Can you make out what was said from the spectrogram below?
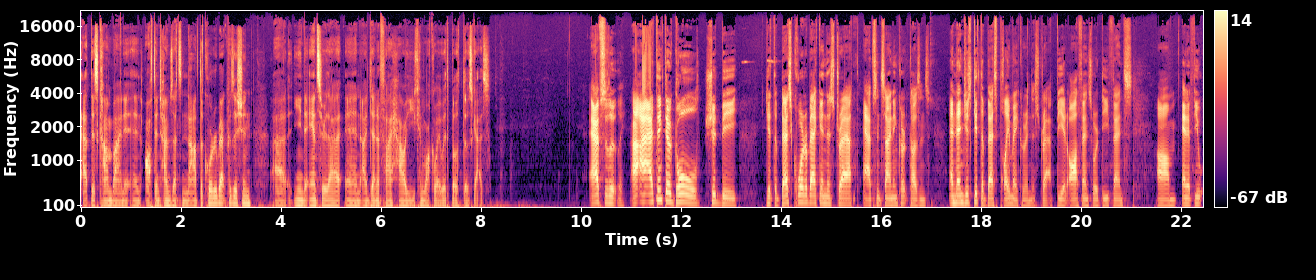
at this combine, and oftentimes that's not the quarterback position. Uh, you need to answer that and identify how you can walk away with both those guys. Absolutely, I, I think their goal should be get the best quarterback in this draft, absent signing Kirk Cousins, and then just get the best playmaker in this draft, be it offense or defense. Um, and if you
